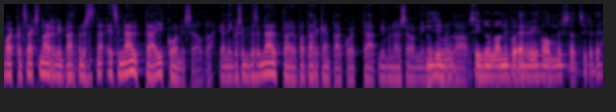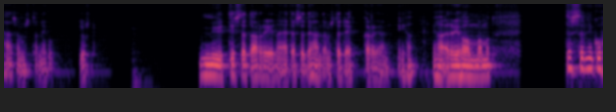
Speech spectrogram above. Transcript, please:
vaikka Jack Snyderin Batmanista, että se näyttää ikoniselta, ja niin se, mitä se näyttää, on jopa tärkeämpää kuin, että millainen se on. Niin niin siinä, tuota... siinä ollaan niin eri hommissa, että siinä tehdään semmoista niin kuin just myyttistä tarinaa, ja tässä tehdään tämmöistä dekkaria, niin ihan, ihan eri homma, mutta tässä niinku...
